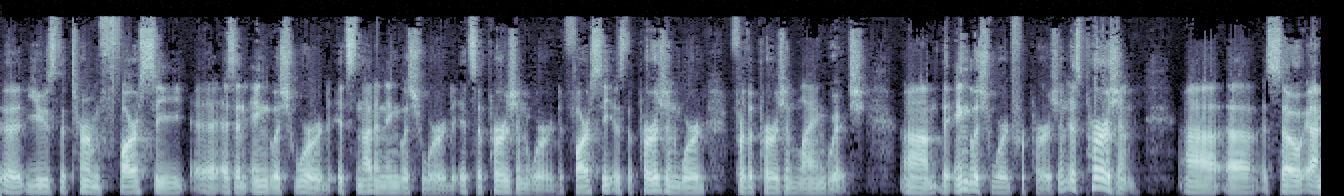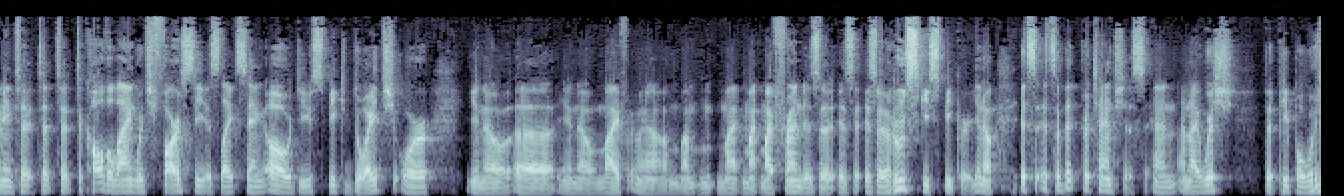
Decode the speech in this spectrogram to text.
uh, use the term Farsi uh, as an English word. It's not an English word. It's a Persian word. Farsi is the Persian word for the Persian language. Um, the English word for Persian is Persian. Uh, uh so, I mean, to, to, to, call the language Farsi is like saying, "Oh, do you speak Deutsch?" Or, you know, uh, you know, my, um, my, my my friend is a is is a Ruski speaker. You know, it's it's a bit pretentious, and and I wish that people would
